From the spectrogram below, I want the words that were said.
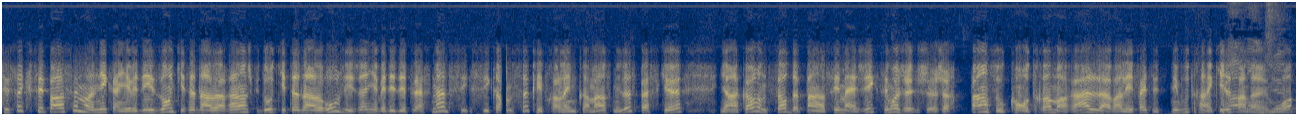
c'est ça qui s'est passé à un moment donné, quand il y avait des zones qui étaient dans l'orange, puis d'autres qui étaient dans le rouge, les gens, il y avait des déplacements. C'est comme ça que les problèmes commencent. Mais là, c'est parce que il y a encore une sorte de pensée magique. C'est moi, je, je, repense au contrat moral avant les fêtes. Tenez-vous tranquille oh, pendant un mois.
